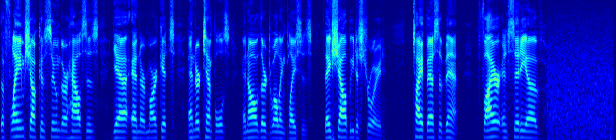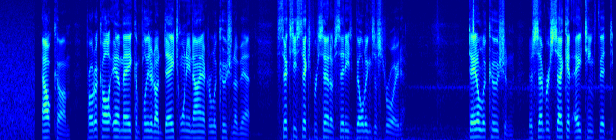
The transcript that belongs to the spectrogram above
The flames shall consume their houses, yeah, and their markets, and their temples, and all their dwelling places. They shall be destroyed. Type S event. Fire in City of Outcome. Protocol M8 completed on Day 29 after Locution event. 66% of city's buildings destroyed. Data Locution December 2, 1850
